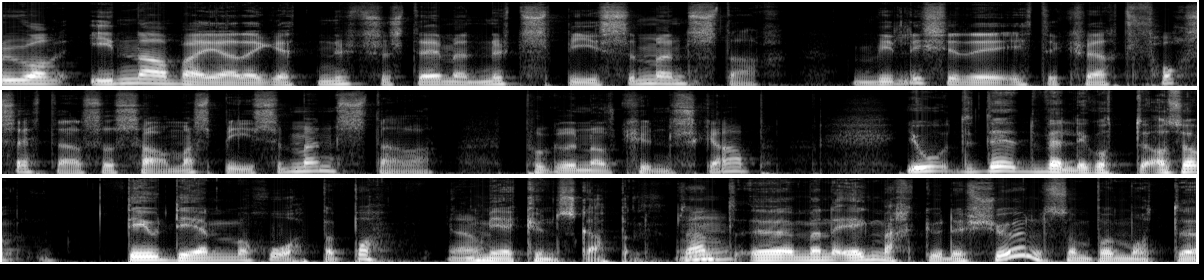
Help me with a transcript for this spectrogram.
du har innarbeida deg et nytt system, et nytt spisemønster, vil ikke det etter hvert fortsette, altså samme spisemønster, pga. kunnskap? Jo, det, det er veldig godt Altså, det er jo det vi håper på. Ja. med kunnskapen. Sant? Eh, Men jeg merker jo det sjøl, som på en måte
